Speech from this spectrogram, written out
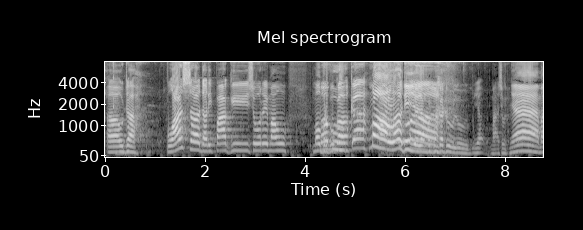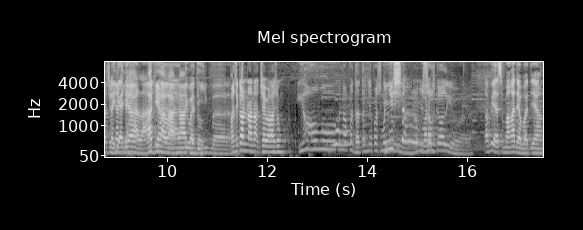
eh, udah puasa dari pagi sore mau mau, Mau berbuka buka. malah dia yang Wah. berbuka dulu ya maksudnya maksudnya lagi dia halangan, lagi halangan gitu. tiba-tiba. pasti kan anak cewek langsung ya Allah kenapa datangnya pas gini?" Menyesal, menyesal marah. sekali wah. Tapi ya semangat ya buat yang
